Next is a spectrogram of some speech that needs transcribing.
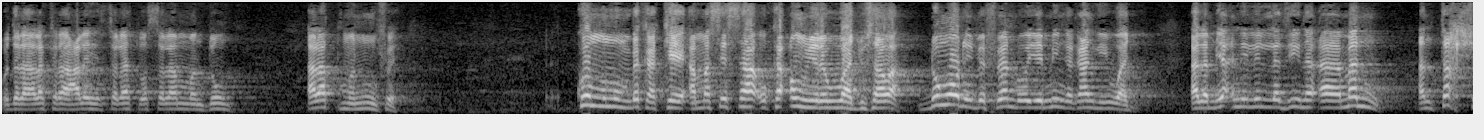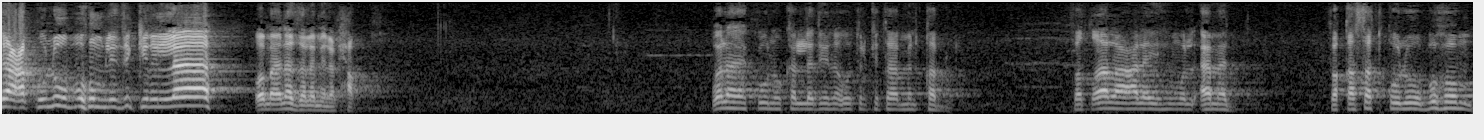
ودل على كرا عليه الصلاة والسلام من دون ألاك منوفة كم من بكا كي أما سيسا وكا أمير واجو سوا دموري بفن بو يمين غانغي واجو ألم يأني للذين آمنوا أن تخشع قلوبهم لذكر الله وما نزل من الحق ولا يكونوا كالذين أوتوا الكتاب من قبل فطال عليهم الأمد فقست قلوبهم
